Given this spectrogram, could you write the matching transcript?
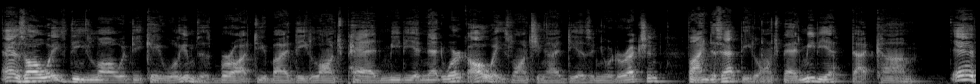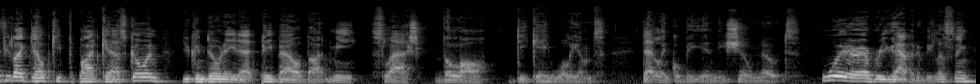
As always, The Law with DK Williams is brought to you by the Launchpad Media Network, always launching ideas in your direction. Find us at thelaunchpadmedia.com. And if you'd like to help keep the podcast going, you can donate at paypal.me slash the law DK Williams. That link will be in the show notes. Wherever you happen to be listening,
